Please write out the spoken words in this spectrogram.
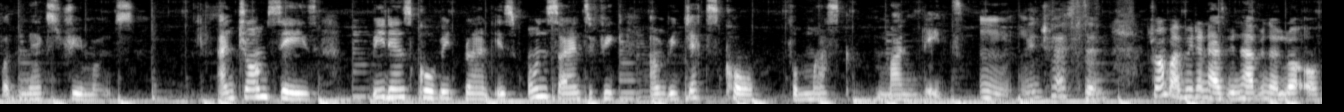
for the next three months. And Trump says Biden's COVID plan is unscientific and rejects call for mask mandate. Mm, interesting. Trump and Biden has been having a lot of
